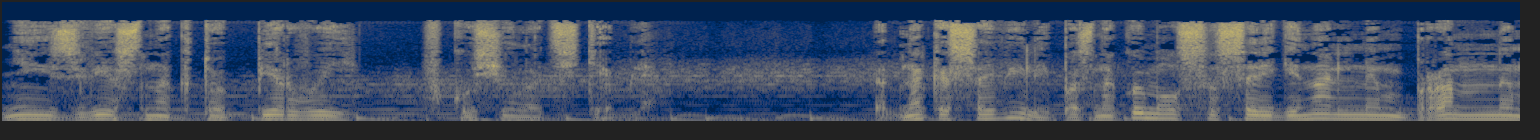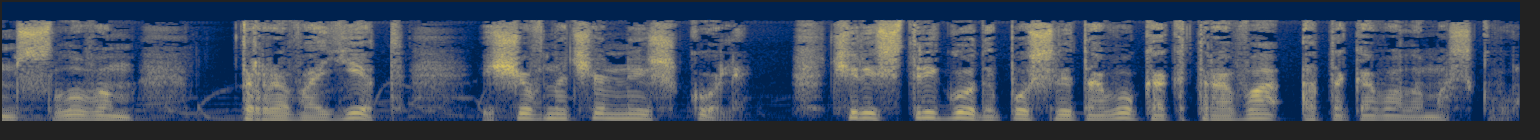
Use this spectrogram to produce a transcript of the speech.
неизвестно, кто первый вкусил от стебля. Однако Савелий познакомился с оригинальным бранным словом «травоед» еще в начальной школе, через три года после того, как трава атаковала Москву.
